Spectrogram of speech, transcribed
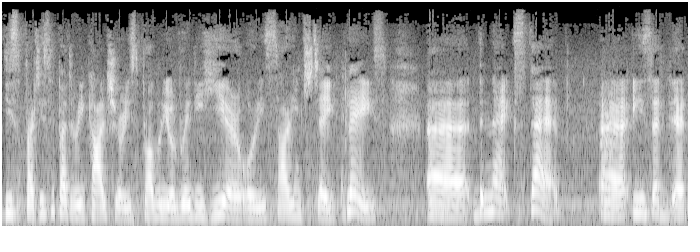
this participatory culture is probably already here or is starting to take place. Uh, the next step uh, is that, that,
